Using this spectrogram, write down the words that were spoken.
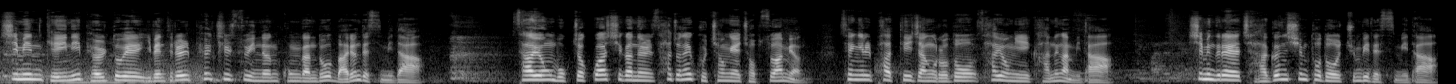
시민 개인이 별도의 이벤트를 펼칠 수 있는 공간도 마련됐습니다. 사용 목적과 시간을 사전에 구청에 접수하면 생일 파티장으로도 사용이 가능합니다. 시민들의 작은 쉼터도 준비됐습니다.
